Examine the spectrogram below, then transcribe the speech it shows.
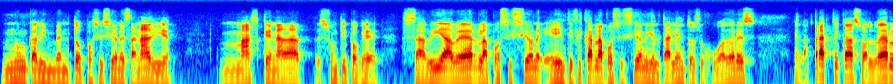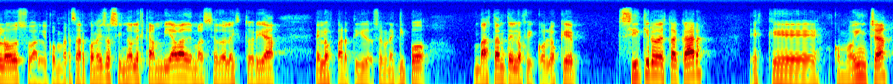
Nunca le inventó posiciones a nadie más que nada es un tipo que sabía ver la posición, e identificar la posición y el talento de sus jugadores en las prácticas o al verlos o al conversar con ellos y no les cambiaba demasiado la historia en los partidos. Era un equipo bastante lógico. Lo que sí quiero destacar es que como hincha,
